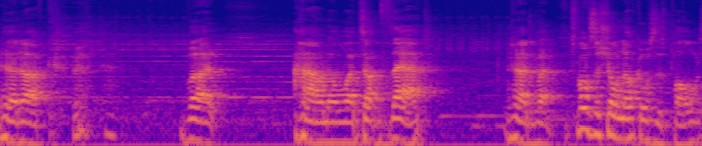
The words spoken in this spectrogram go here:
Head up. But I don't know what's up with that. But it's supposed to show Knuckles' pose.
